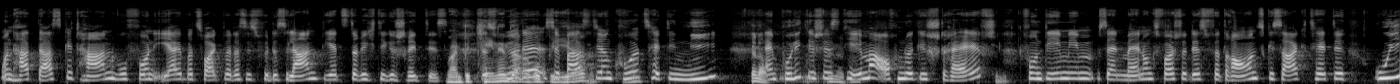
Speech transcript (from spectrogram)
und hat das getan, wovon er überzeugt war, dass es für das Land jetzt der richtige Schritt ist. War ein bekennender das würde Europäer. Sebastian Kurz hätte nie genau. ein politisches Thema auch nur gestreift, Absolut. Von dem ihm sein Meinungsforscher des Vertrauens gesagt hätte, ui,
